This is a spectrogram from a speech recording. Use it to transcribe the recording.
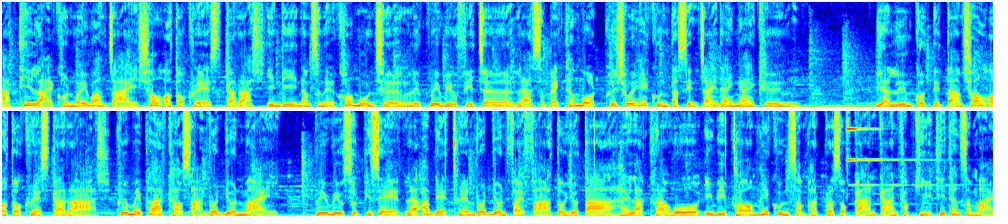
ลักที่หลายคนไว้วางใจ ช่อง Auto c r a z Garage ยินดีนำเสนอข้อมูลเชิงลึกรีวิวฟีเจอร์และสเปคทั้งหมดเพื่อช่วยให้คุณตัดสินใจได้ง่ายขึ้น อย่าลืมกดติดตามช่อง Auto c r a z Garage เพื่อไม่พลาดข่าวสารรถยนต์ใหม่ รีวิวสุดพิเศษและอัปเดตเทรนด์รถยนต์ไฟฟ้า Toyota Hilux Travel EV พร้อมให้คุณสัมผัสประสบการณ์การขับขี่ที่ทันสมัย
